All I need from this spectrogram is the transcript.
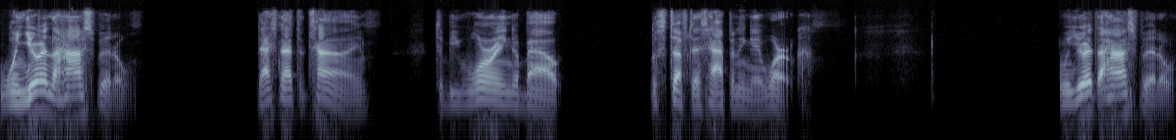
When you're in the hospital, that's not the time to be worrying about the stuff that's happening at work. When you're at the hospital,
